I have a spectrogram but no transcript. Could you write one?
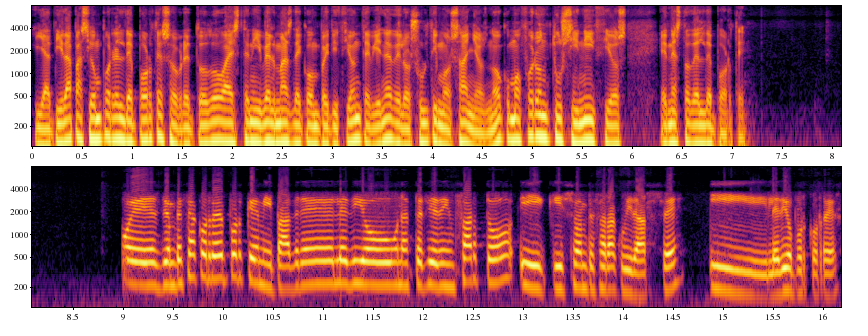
y a ti la pasión por el deporte, sobre todo a este nivel más de competición, te viene de los últimos años, ¿no? ¿Cómo fueron tus inicios en esto del deporte? Pues yo empecé a correr porque mi padre le dio una especie de infarto y quiso empezar a cuidarse y le dio por correr.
